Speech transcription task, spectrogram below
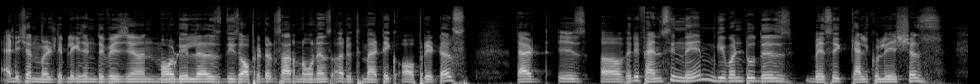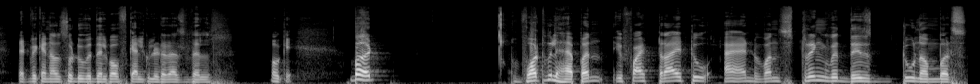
addition multiplication division modulus these operators are known as arithmetic operators. That is a very fancy name given to these basic calculations that we can also do with the help of calculator as well. Okay. But what will happen if I try to add one string with these two numbers?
